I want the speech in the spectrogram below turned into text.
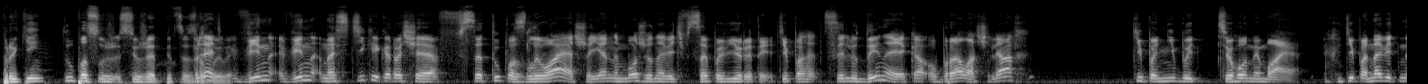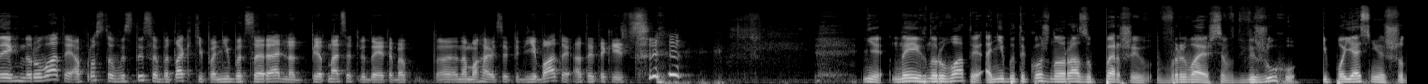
Прикинь, тупо сюжет під це зробили. Блядь, він, він настільки, коротше, все тупо зливає, що я не можу навіть в це повірити. Типа, це людина, яка обрала шлях, типа, ніби цього немає. Типа, навіть не ігнорувати, а просто вести себе так, типа, ніби це реально 15 людей тебе е, намагаються під'їбати, а ти такий. Ні, не ігнорувати, а ніби ти кожного разу перший вриваєшся в двіжуху і пояснюєш, що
